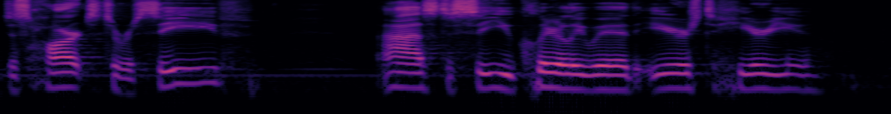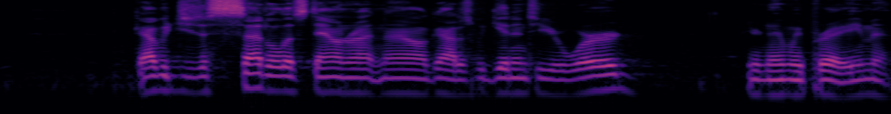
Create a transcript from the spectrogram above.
just hearts to receive, eyes to see you clearly with, ears to hear you. God, would you just settle us down right now, God, as we get into your word? In your name we pray. Amen.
